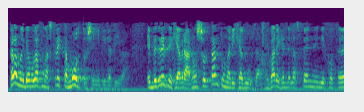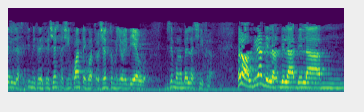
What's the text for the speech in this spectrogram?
però noi abbiamo dato una stretta molto significativa e vedrete che avrà non soltanto una ricaduta, mi pare che nella spending di Cottarelli la stimi tra i 350 e i 400 milioni di euro, mi sembra una bella cifra, però al di là della, della, della mh,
